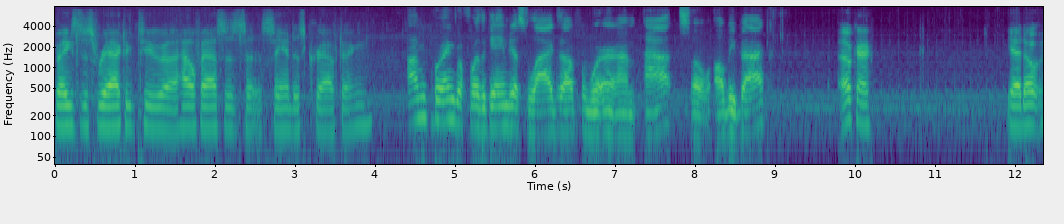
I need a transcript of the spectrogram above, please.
Meg's just reacting to uh, how fast his uh, sand is crafting. I'm quitting before the game just lags out from where I'm at, so I'll be back. Okay. Yeah, no.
